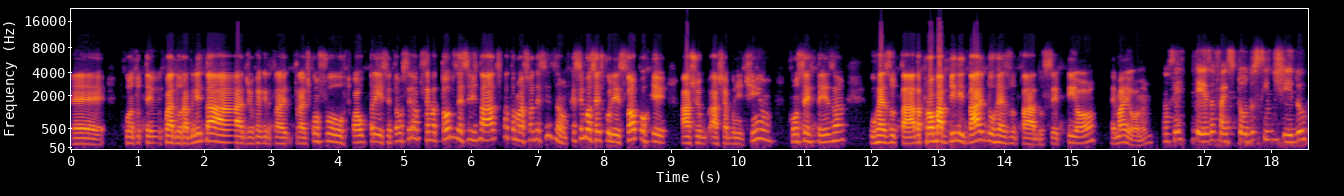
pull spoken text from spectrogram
é, quanto tem, qual a durabilidade, o que, é que ele traz, traz de conforto, qual o preço. Então, você observa todos esses dados para tomar sua decisão. Porque se você escolher só porque acha, acha bonitinho, com certeza o resultado, a probabilidade do resultado ser pior é maior, né? Com certeza, faz todo sentido.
